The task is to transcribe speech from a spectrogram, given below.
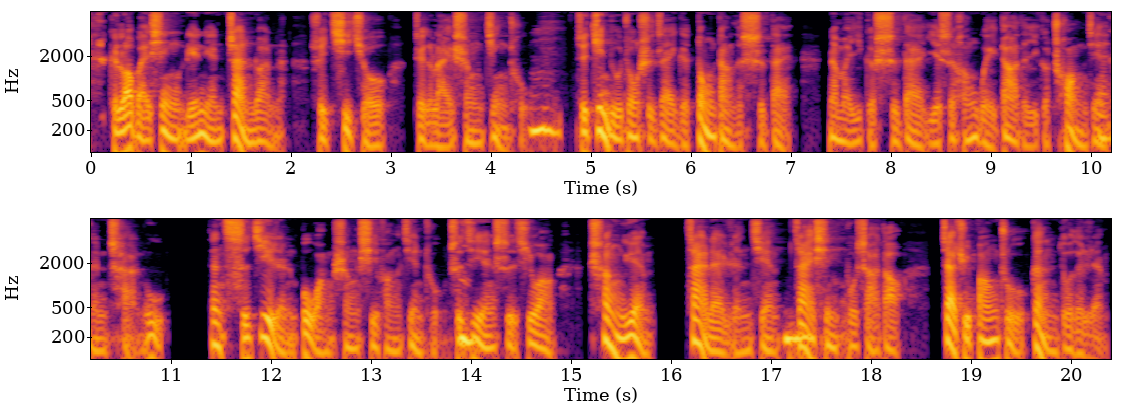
可老百姓连连战乱呢，所以祈求。这个来生净土，嗯，所以净土宗是在一个动荡的时代，那么一个时代也是很伟大的一个创建跟产物。但慈济人不往生西方净土，慈济人是希望乘愿再来人间，再行菩萨道，再去帮助更多的人。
